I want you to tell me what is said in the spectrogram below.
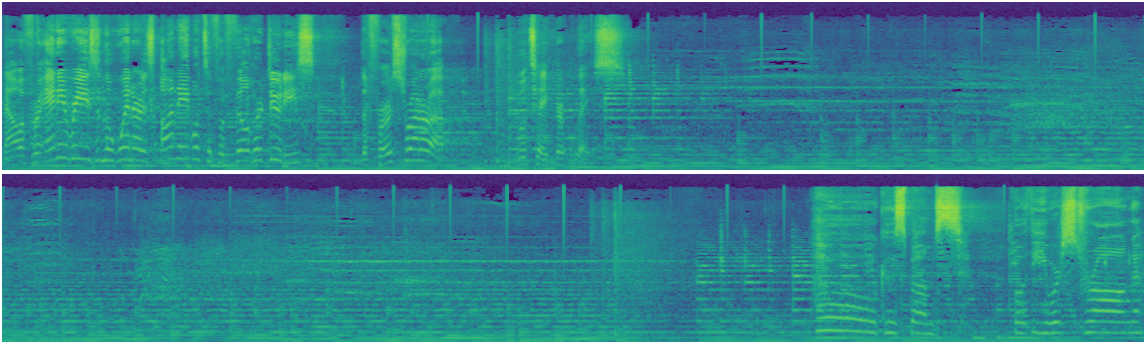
Now, if for any reason the winner is unable to fulfill her duties, the first runner-up will take her place. Goosebumps. Both of you are strong,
